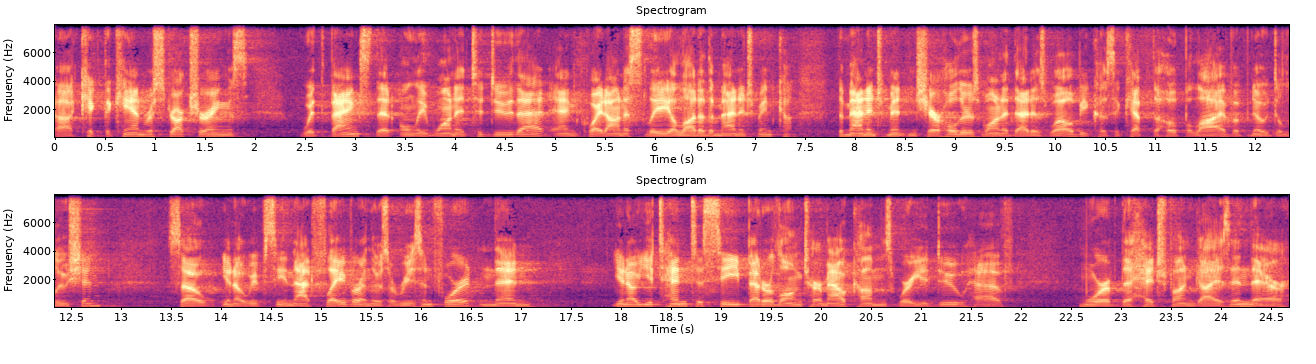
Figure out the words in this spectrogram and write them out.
uh, kick the can restructurings with banks that only wanted to do that, and quite honestly, a lot of the management, co- the management and shareholders wanted that as well because it kept the hope alive of no dilution. So, you know, we've seen that flavor, and there's a reason for it. And then, you know, you tend to see better long term outcomes where you do have more of the hedge fund guys in there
